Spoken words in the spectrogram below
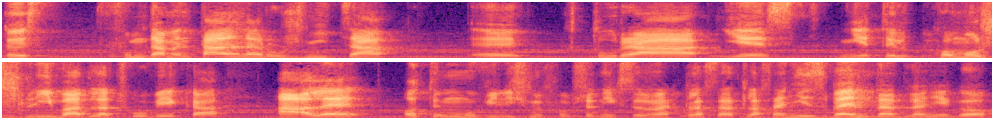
to jest fundamentalna różnica, y, która jest nie tylko możliwa dla człowieka, ale o tym mówiliśmy w poprzednich sezonach Klasa Atlasa, niezbędna dla niego,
